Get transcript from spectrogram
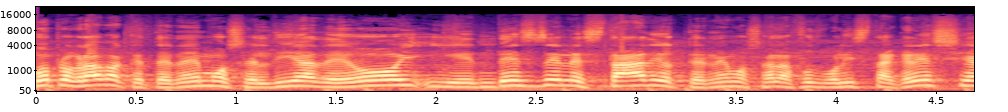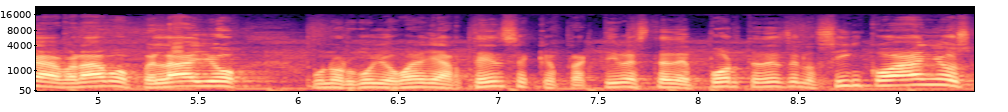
Buen programa que tenemos el día de hoy y en Desde el Estadio tenemos a la futbolista Grecia Bravo Pelayo, un orgullo vallartense que practica este deporte desde los cinco años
